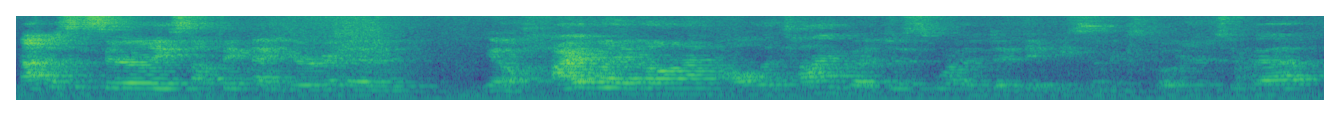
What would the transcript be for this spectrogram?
not necessarily something that you're gonna, you know, highlight on all the time, but just wanted to give you some exposure to that.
